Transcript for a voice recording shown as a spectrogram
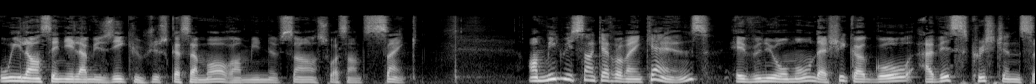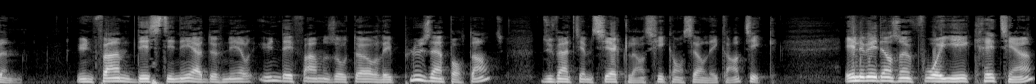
où il a enseigné la musique jusqu'à sa mort en 1965. En 1895 est venue au monde à Chicago Avis Christensen, une femme destinée à devenir une des femmes auteurs les plus importantes du XXe siècle en ce qui concerne les cantiques. Élevée dans un foyer chrétien,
